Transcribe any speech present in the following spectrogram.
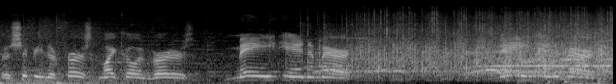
they're shipping their first microinverters made in America. Made in America.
